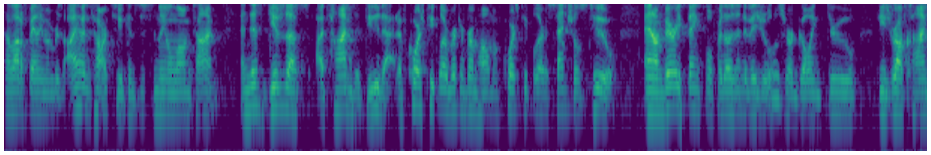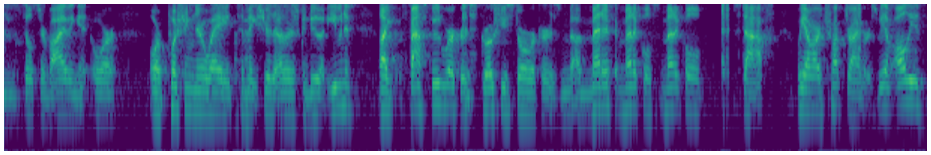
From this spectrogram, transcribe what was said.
and a lot of family members I haven't talked to consistently in a long time. And this gives us a time to do that. Of course, people are working from home. Of course, people are essentials too. And I'm very thankful for those individuals who are going through these rough times and still surviving it or or pushing their way to make sure that others can do it. Even if like fast food workers, grocery store workers, uh, medic, medical medical staff. We have our truck drivers. We have all these.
